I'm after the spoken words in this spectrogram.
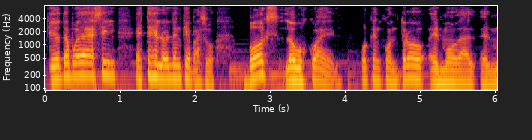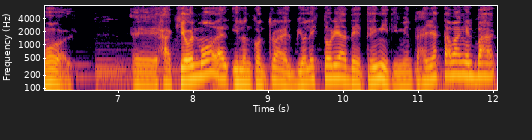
que yo te pueda decir, este es el orden que pasó. Box lo buscó a él porque encontró el modal, el modal. Eh, hackeó el modal y lo encontró a él. Vio la historia de Trinity mientras ella estaba en el back,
